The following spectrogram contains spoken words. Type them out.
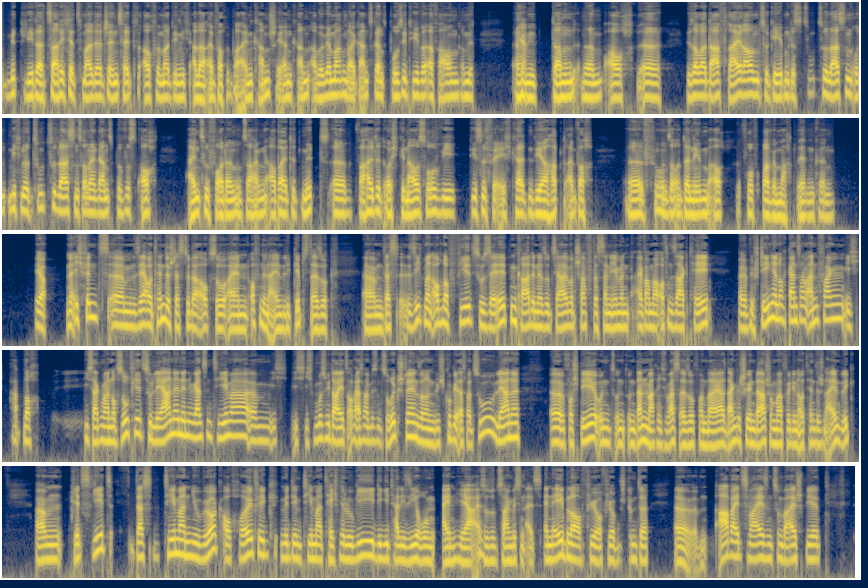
Mitglieder, sage ich jetzt mal, der Gen Z, auch wenn man die nicht alle einfach über einen Kamm scheren kann. Aber wir machen da ganz, ganz positive Erfahrungen damit, ähm, ja. dann ähm, auch, äh, soll man da Freiraum zu geben, das zuzulassen und nicht nur zuzulassen, sondern ganz bewusst auch einzufordern und sagen, arbeitet mit, äh, verhaltet euch genauso, wie diese Fähigkeiten, die ihr habt, einfach äh, für unser Unternehmen auch fruchtbar gemacht werden können. Ja, na, ich finde es ähm, sehr authentisch, dass du da auch so einen offenen Einblick gibst. Also Ähm, das sieht man auch noch viel zu selten, gerade in der Sozialwirtschaft, dass dann jemand einfach mal offen sagt, hey, äh, wir stehen ja noch ganz am Anfang, ich habe noch ich sag mal, noch so viel zu lernen in dem ganzen Thema. Ähm, ich, ich, ich muss mich da jetzt auch erstmal ein bisschen zurückstellen, sondern ich gucke jetzt erstmal zu, lerne, äh, verstehe und, und, und dann mache ich was. Also von daher, Dankeschön da schon mal für den authentischen Einblick. Ähm, jetzt geht das Thema New Work auch häufig mit dem Thema Technologie, Digitalisierung einher. Also sozusagen ein bisschen als Enabler für, für bestimmte äh, Arbeitsweisen zum Beispiel.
